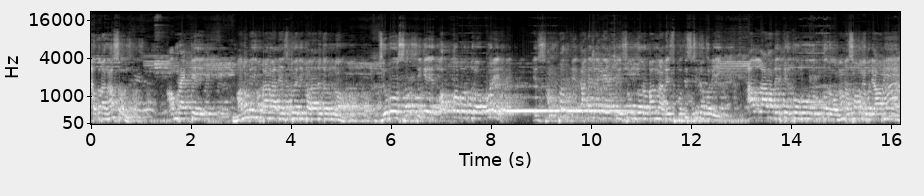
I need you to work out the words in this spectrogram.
সুতরাং আসুন, আমরা একটি মানবিক বাংলাদেশ তৈরি করার জন্য যুব শক্তিকে ঐক্যবদ্ধ করে এই সম্পদকে কাজে লেগে একটি সুন্দর বাংলাদেশ প্রতিষ্ঠিত করি। আল্লাহ আমাদেরকে কবুল করুন, আমরা সকলে বলি আমিন।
